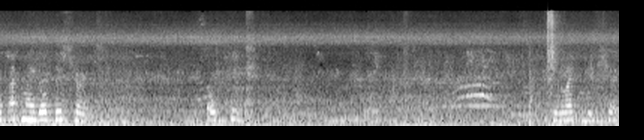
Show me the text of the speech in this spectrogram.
Look at my daughter's shirt. So big. She like big shirt.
